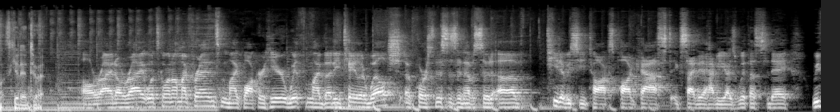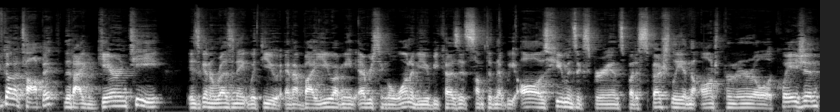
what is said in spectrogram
Let's get into it. All right, all right. What's going on, my friends? Mike Walker here with my buddy Taylor Welch. Of course, this is an episode of TWC Talks podcast. Excited to have you guys with us today. We've got a topic that I guarantee is going to resonate with you. And by you, I mean every single one of you, because it's something that we all as humans experience, but especially in the entrepreneurial equation.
